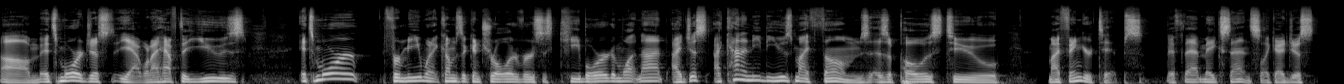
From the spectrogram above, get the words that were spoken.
Um, it's more just yeah, when I have to use, it's more for me when it comes to controller versus keyboard and whatnot. I just I kind of need to use my thumbs as opposed to my fingertips, if that makes sense. Like I just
